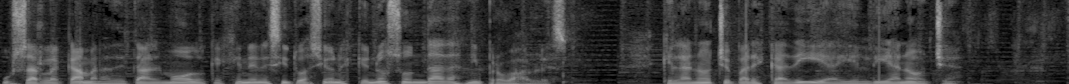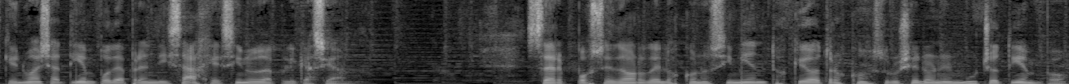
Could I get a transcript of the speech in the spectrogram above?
Usar la cámara de tal modo que genere situaciones que no son dadas ni probables. Que la noche parezca día y el día noche. Que no haya tiempo de aprendizaje sino de aplicación ser poseedor de los conocimientos que otros construyeron en mucho tiempo.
